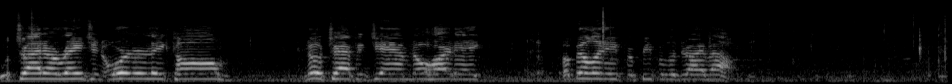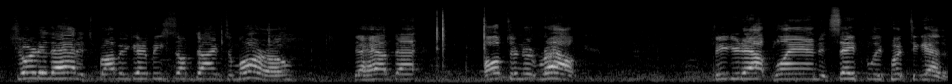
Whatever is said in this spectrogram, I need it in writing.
We'll try to arrange an orderly, calm, no traffic jam, no heartache, ability for people to drive out. Short of that, it's probably going to be sometime tomorrow to have that alternate route figured out, planned, and safely put together.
